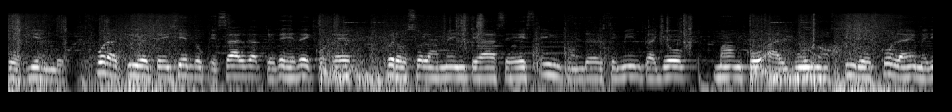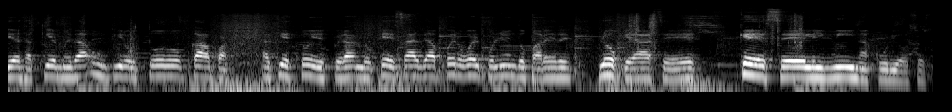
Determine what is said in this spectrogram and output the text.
corriendo por aquí estoy diciendo que salga que deje de correr pero solamente hace es esconderse mientras yo manco algunos tiros. Con la M10 aquí él me da un tiro todo capa. Aquí estoy esperando que salga pero él poniendo paredes lo que hace es que se elimina curiosos.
